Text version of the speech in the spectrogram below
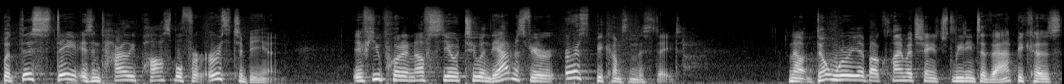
but this state is entirely possible for Earth to be in. If you put enough CO2 in the atmosphere, Earth becomes in this state. Now, don't worry about climate change leading to that because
